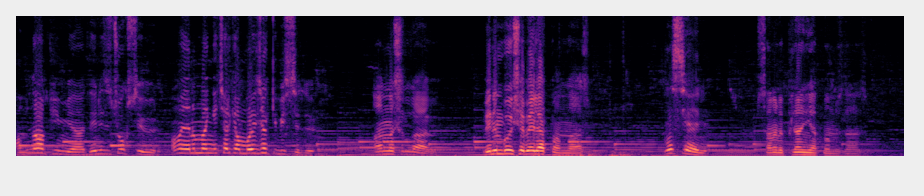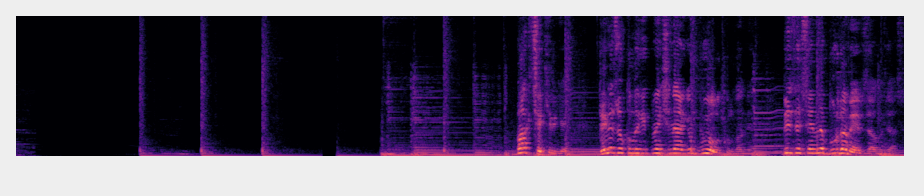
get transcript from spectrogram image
Abi ne yapayım ya? Deniz'i çok seviyorum. Ama yanımdan geçerken bayılacak gibi hissediyorum. Anlaşıldı abi. Benim bu işe bel atmam lazım. Nasıl yani? Sana bir plan yapmamız lazım. Bak çekirge. Deniz okula gitmek için her gün bu yolu kullanıyor. Biz de seninle burada mevzi alacağız.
